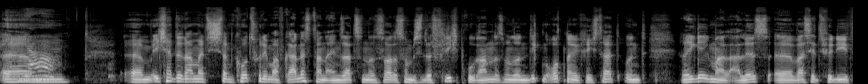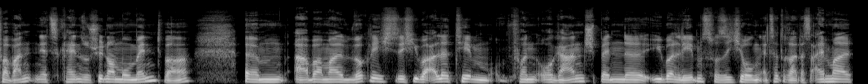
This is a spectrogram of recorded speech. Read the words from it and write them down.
Ähm, ja. Ähm, ich hatte damals, ich stand kurz vor dem Afghanistan-Einsatz und das war das so ein bisschen das Pflichtprogramm, dass man so einen dicken Ordner gekriegt hat und regel mal alles, äh, was jetzt für die Verwandten jetzt kein so schöner Moment war, ähm, aber mal wirklich sich über alle Themen von Organspende, über Lebensversicherung etc., das einmal,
